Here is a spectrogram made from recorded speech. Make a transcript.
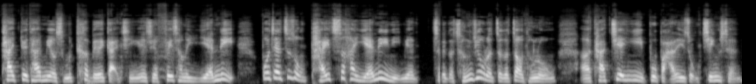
他对他没有什么特别的感情，而且非常的严厉。不过在这种排斥和严厉里面，这个成就了这个赵腾龙啊，他坚毅不拔的一种精神。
